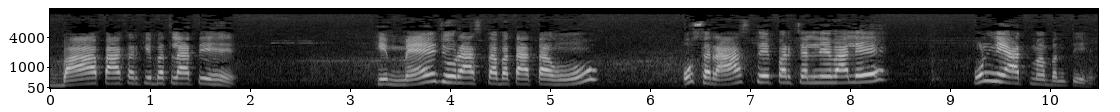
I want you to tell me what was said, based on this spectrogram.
बाप आकर के बतलाते हैं कि मैं जो रास्ता बताता हूँ उस रास्ते पर चलने वाले पुण्य आत्मा बनते हैं।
